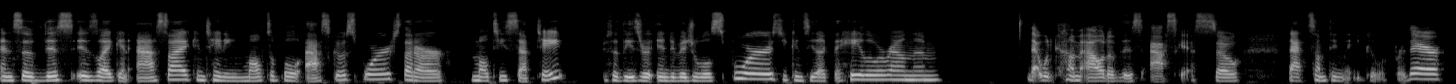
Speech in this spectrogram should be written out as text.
And so this is like an asci containing multiple ascospores that are multiseptate. So these are individual spores. You can see like the halo around them that would come out of this ascus. So that's something that you could look for there.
